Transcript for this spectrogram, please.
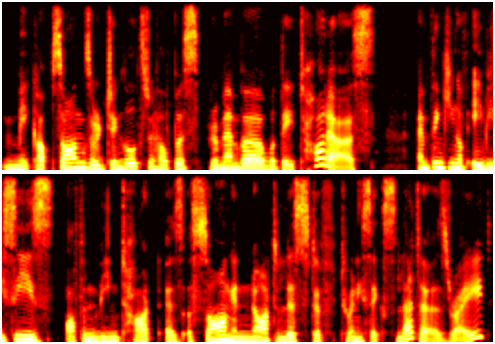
make up songs or jingles to help us remember what they taught us? I'm thinking of ABCs often being taught as a song and not a list of 26 letters, right?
